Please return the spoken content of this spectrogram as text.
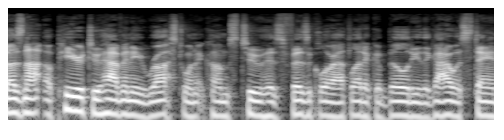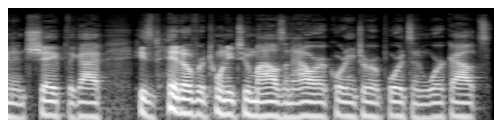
does not appear to have any rust when it comes to his physical or athletic ability. The guy was staying in shape. The guy he's hit over 22 miles an hour according to reports and workouts.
